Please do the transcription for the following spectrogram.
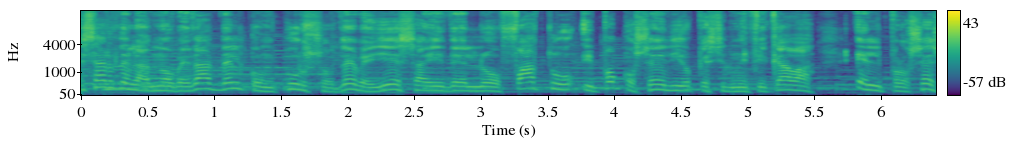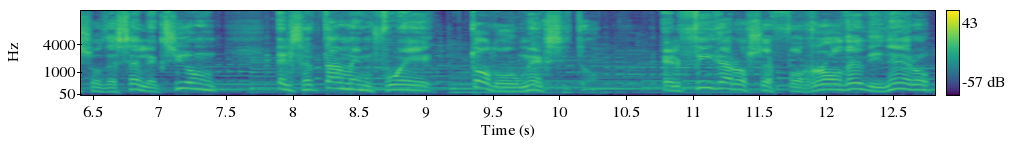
Pesar de la novedad del concurso de belleza y de lo fatuo y poco serio que significaba el proceso de selección, el certamen fue todo un éxito. El Fígaro se forró de dinero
